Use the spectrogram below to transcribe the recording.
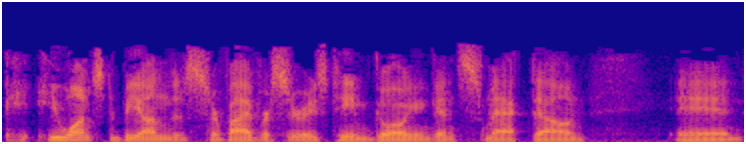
he, wants to be on the Survivor Series team going against SmackDown, and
